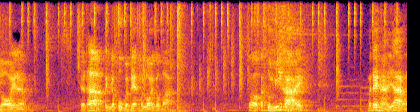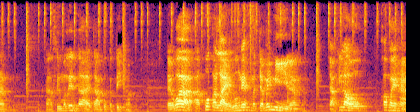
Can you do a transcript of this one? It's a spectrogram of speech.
400 นะครับ แต่ถ้าเป็นกระปุกแบบนี้มันร้อยกว่าบาท ก็กระสุนมีขาย ไม่ได้หายากนะครับ หาซื้อมาเล่นได้ตามปกติเนาะแต่ว่าพวกอะไหล่พวกนี้มันจะไม่มีนะจากที่เราเข้าไปหา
